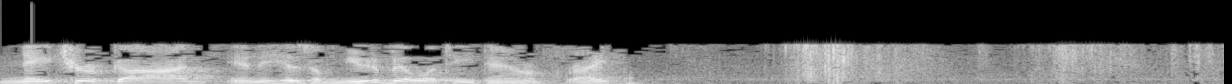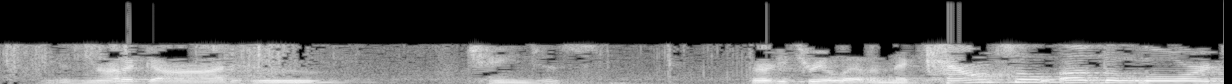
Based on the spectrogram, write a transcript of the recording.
nature of God and his immutability down, right? He is not a God who changes. 33:11 The counsel of the Lord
